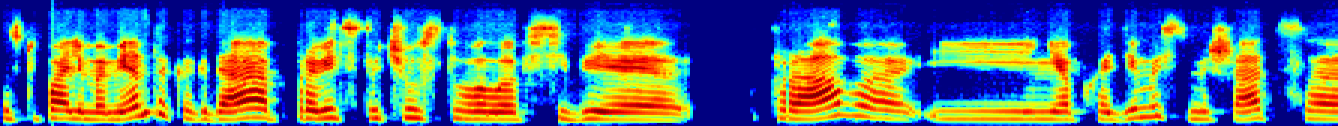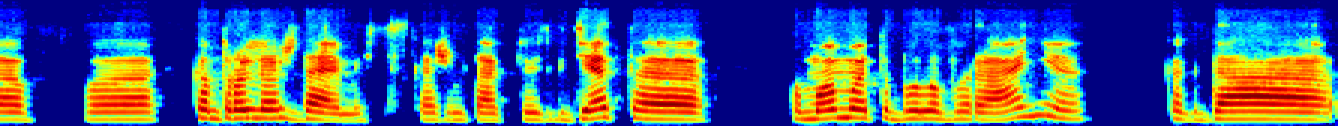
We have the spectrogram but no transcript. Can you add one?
наступали моменты, когда правительство чувствовало в себе право и необходимость вмешаться в контроль рождаемости, скажем так. То есть где-то, по-моему, это было в Иране, когда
